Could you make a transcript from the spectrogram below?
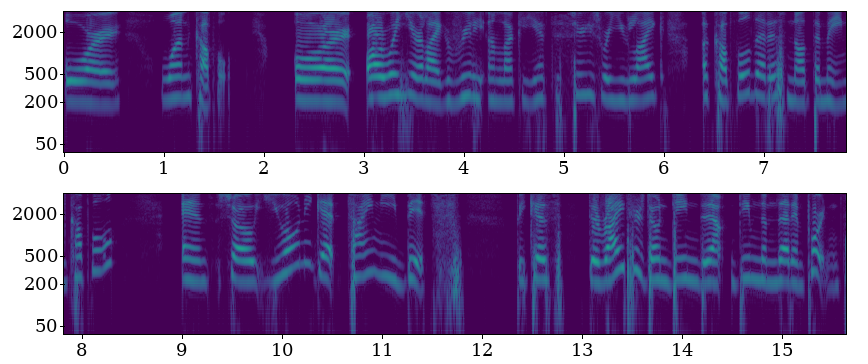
or one couple or or when you're like really unlucky you have the series where you like a couple that is not the main couple and so you only get tiny bits because the writers don't deem them, deem them that important,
